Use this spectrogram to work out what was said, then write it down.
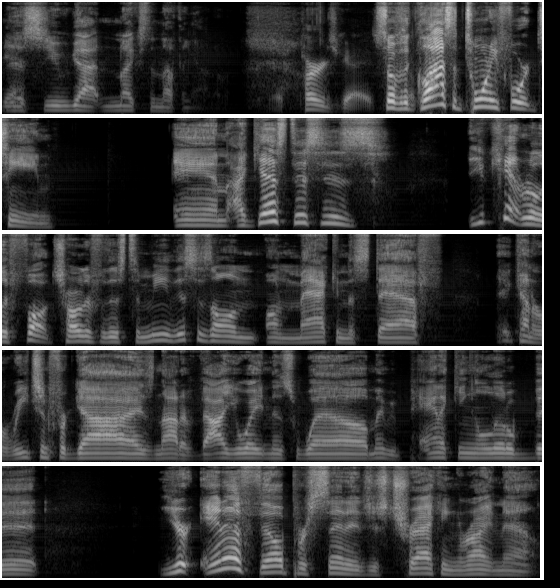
Yeah. Yes, you got next to nothing out of them. Purge guys. So for the class of 2014, and I guess this is you can't really fault Charlie for this. To me, this is on on Mack and the staff. Eh, they kind of reaching for guys, not evaluating as well, maybe panicking a little bit. Your NFL percentage is tracking right now.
